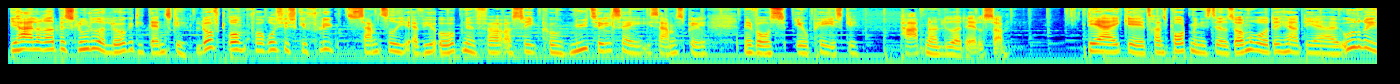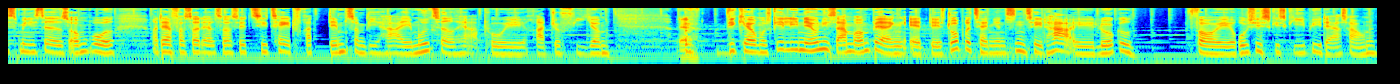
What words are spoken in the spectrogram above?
Vi har allerede besluttet at lukke de danske luftrum for russiske fly. Samtidig er vi åbne for at se på nye tiltag i samspil med vores europæiske partner, lyder det altså. Det er ikke uh, Transportministeriets område, det her. Det er Udenrigsministeriets område, og derfor så er det altså også et citat fra dem, som vi har uh, modtaget her på Radio 4. Ja. Og vi kan jo måske lige nævne i samme ombæring, at Storbritannien sådan set har lukket for russiske skibe i deres havne.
